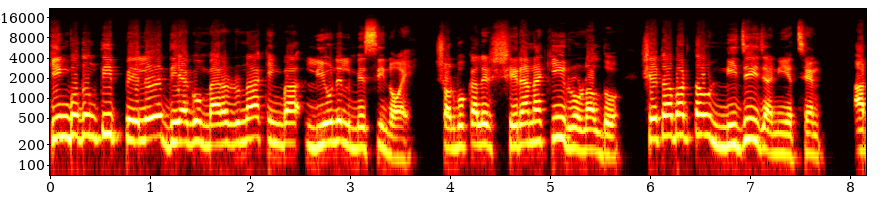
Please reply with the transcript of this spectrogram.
কিংবদন্তি পেলে, দিয়াগো ম্যারাডোনা কিংবা লিওনেল মেসি নয়। সর্বকালের সেরা নাকি রোনালদো? সেটা আবার তাও নিজেই জানিয়েছেন। আর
